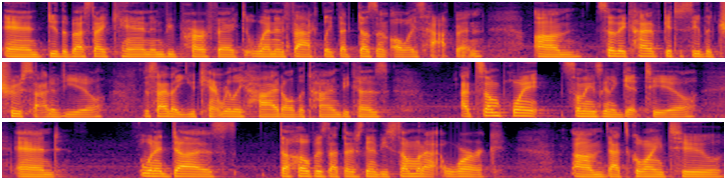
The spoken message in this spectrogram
and do the best I can and be perfect when in fact like that doesn't always happen. Um, so they kind of get to see the true side of you, the side that you can't really hide all the time because at some point something's going to get to you. And when it does, the hope is that there's going to be someone at work um, that's going to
